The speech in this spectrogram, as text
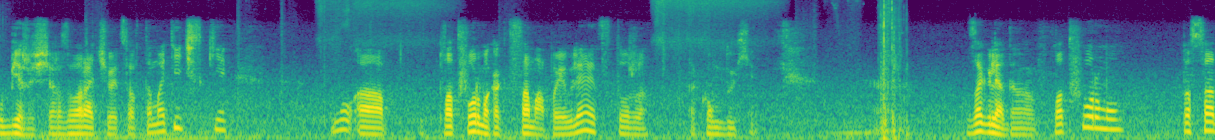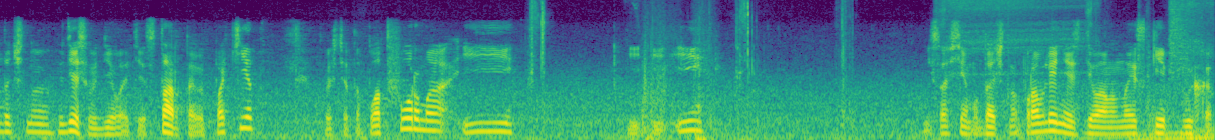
убежище разворачивается автоматически. Ну а платформа как-то сама появляется тоже в таком духе. Заглядываем в платформу посадочную. Здесь вы делаете стартовый пакет. То есть это платформа и... И, и, и... Не совсем удачное управление сделано на escape выход.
